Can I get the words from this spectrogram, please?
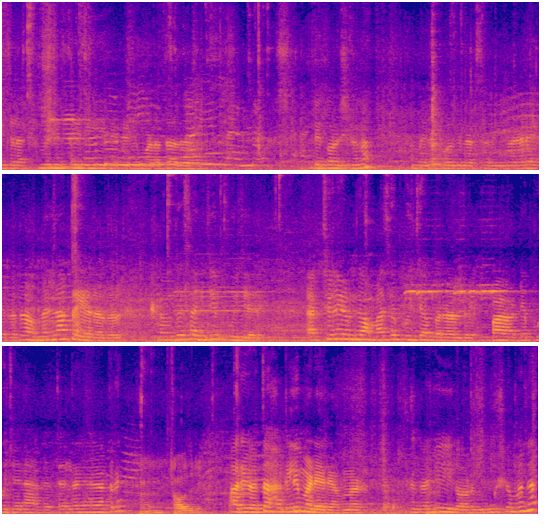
ಈಗ ಲಕ್ಷ್ಮೀ ರೆಡಿ ಮಾಡೋದು ಅದು ಡೆಕೋರೇಷನ್ ಆಮೇಲೆ ಹೋಳಿಗೆ ಸರ್ ಬೇರೆ ಇರೋದು ಆಮೇಲೆ ನಾ ತಯಾರಾಗೋದು. ನಮ್ಮದು ಸಂಜೆ ಪೂಜೆ. ರೀ ಆ್ಯಕ್ಚುಲಿ ನಮ್ಮದು ಅಮಾಸೆ ಪೂಜೆ ಬರಲ್ಲ ರೀ ಪಾಡ್ಯ ಪೂಜೆನೇ ಆಗುತ್ತೆ ಅಲ್ಲ ಯಾಕ್ರಿ ಹೌದು ರೀ ಅವ್ರು ಇವತ್ತು ಹಗಲಿ ಮಾಡ್ಯಾರ ಅಮ್ಮ. ಹಾಗಾಗಿ ಈಗ ಅವ್ರಿಗೆ ಮುಗಿಸ್ಕೊಂಬಂದ್ರೆ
